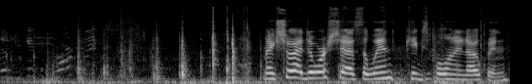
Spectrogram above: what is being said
So did you get the car fixed? Make sure that door shuts. The wind keeps pulling it open.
